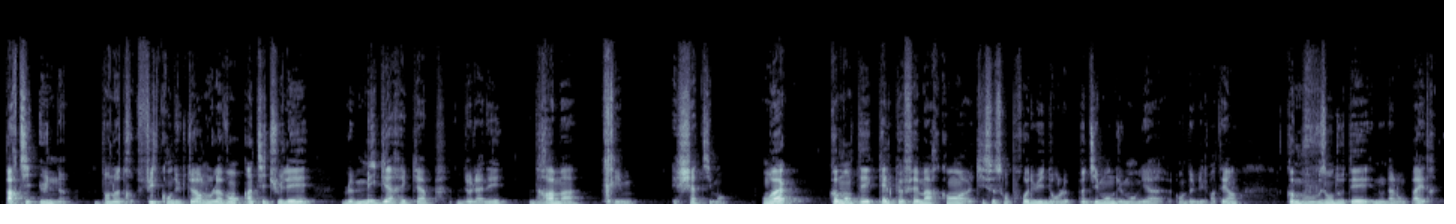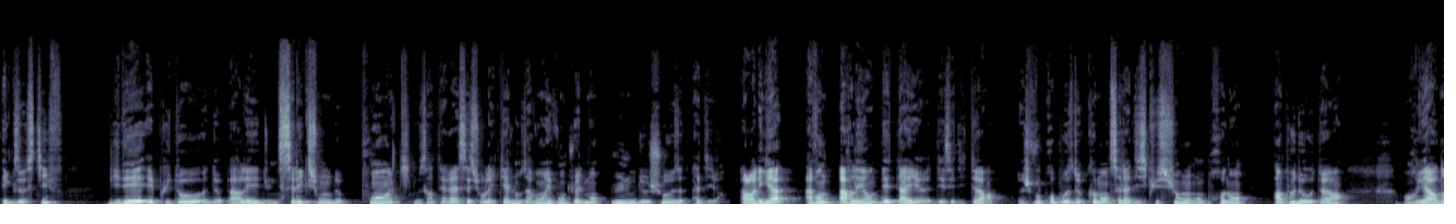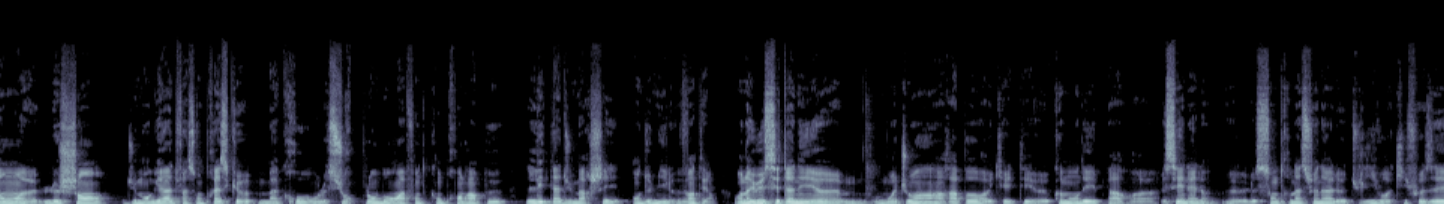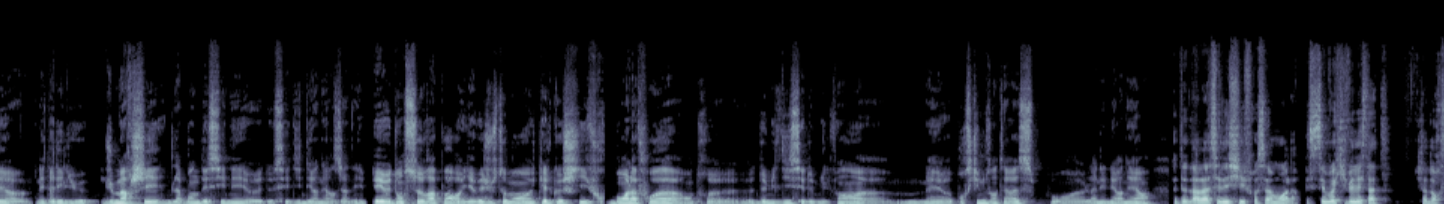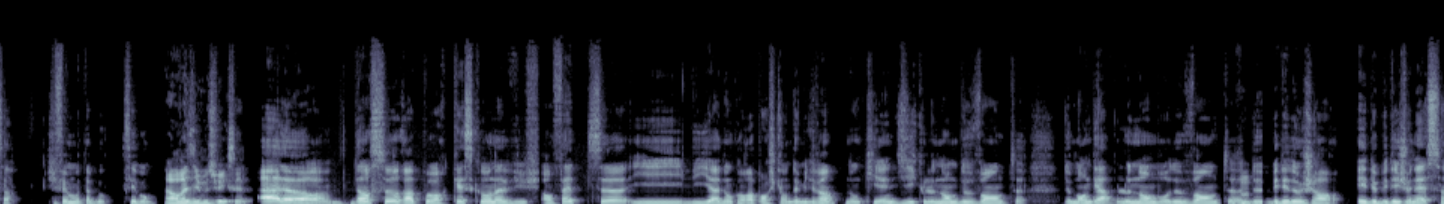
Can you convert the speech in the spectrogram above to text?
Partie 1. Dans notre fil conducteur, nous l'avons intitulé le méga récap de l'année drama, crime et châtiment. On va commenter quelques faits marquants euh, qui se sont produits dans le petit monde du manga euh, en 2021. Comme vous vous en doutez, nous n'allons pas être exhaustifs. L'idée est plutôt de parler d'une sélection de points qui nous intéressent et sur lesquels nous avons éventuellement une ou deux choses à dire. Alors les gars, avant de parler en détail euh, des éditeurs, je vous propose de commencer la discussion en prenant un peu de hauteur en regardant euh, le champ du manga de façon presque macro, en le surplombant afin de comprendre un peu l'état du marché en 2021. On a eu cette année, euh, au mois de juin, un rapport qui a été euh, commandé par le CNL, le Centre national du livre, qui faisait un état des lieux du marché de la bande dessinée de ces dix dernières années. Et dans ce rapport, il y avait justement quelques chiffres, bon à la fois entre 2010 et 2020, mais pour ce qui nous intéresse pour l'année dernière. Attends, là c'est des chiffres, c'est à moi là. C'est moi qui fais les stats. J'adore ça. J'ai fait mon tableau, c'est bon. Alors vas-y, monsieur Excel. Alors, dans ce rapport, qu'est-ce qu'on a vu? En fait, il y a donc un rapport jusqu'en 2020, donc qui indique le nombre de ventes de manga, le nombre de ventes mhm. de BD de genre et de BD jeunesse,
